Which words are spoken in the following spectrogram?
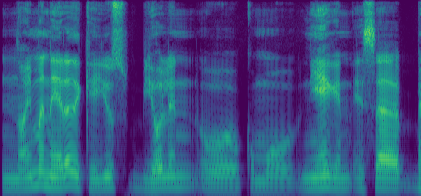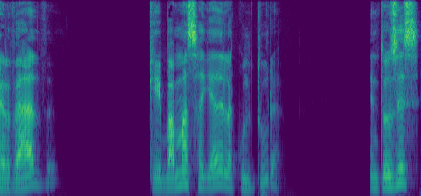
No hay manera de que ellos violen o como nieguen esa verdad que va más allá de la cultura. Entonces,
